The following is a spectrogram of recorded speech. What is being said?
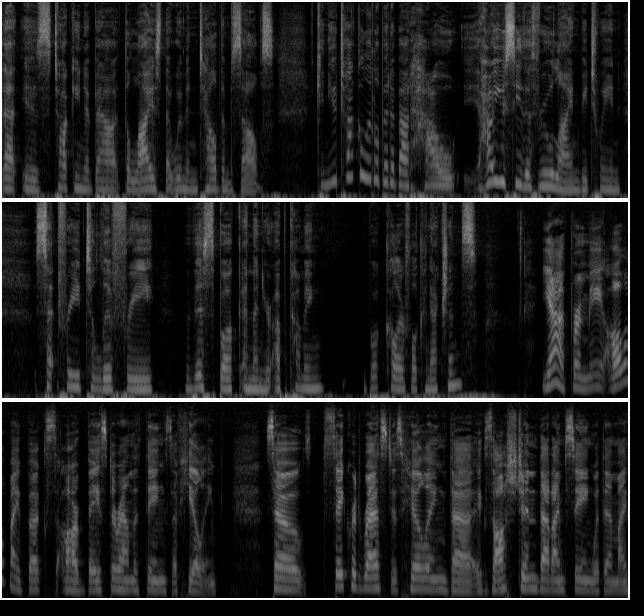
that is talking about the lies that women tell themselves. Can you talk a little bit about how how you see the through line between Set Free to Live Free, this book, and then your upcoming book, Colorful Connections? Yeah, for me, all of my books are based around the things of healing. So, sacred rest is healing the exhaustion that I'm seeing within my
